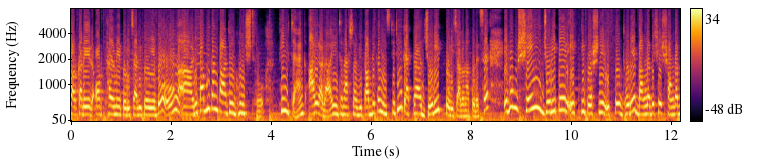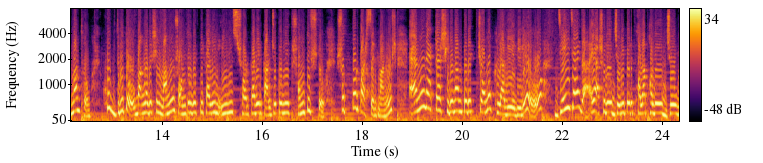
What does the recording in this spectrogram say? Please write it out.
সরকারের অর্থায়নে পরিচালিত এবং রিপাবলিকান পার্টির ঘনিষ্ঠ think tank IRI international republican institute একটা জরিপ পরিচালনা করেছে এবং সেই জরিপের একটি প্রশ্নের উত্তর ধরে বাংলাদেশের সংবাদ মাধ্যম খুব দ্রুত বাংলাদেশের মানুষ অন্তর্বর্তীকালীন ইউনিস সরকারের কার্যক্রম সন্তুষ্ট সত্তর পার্সেন্ট মানুষ। এমন একটা শিরোনাম করে চমক লাগিয়ে দিলেও যেই জায়গায় আসলে জরিপের ফলাফলের যোগ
